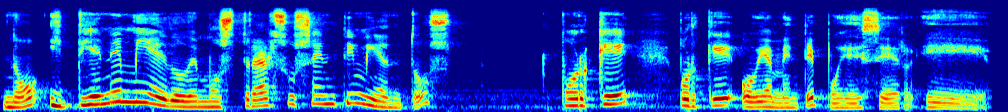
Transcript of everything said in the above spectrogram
¿No? Y tiene miedo de mostrar sus sentimientos. ¿Por qué? Porque obviamente puede ser, eh,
